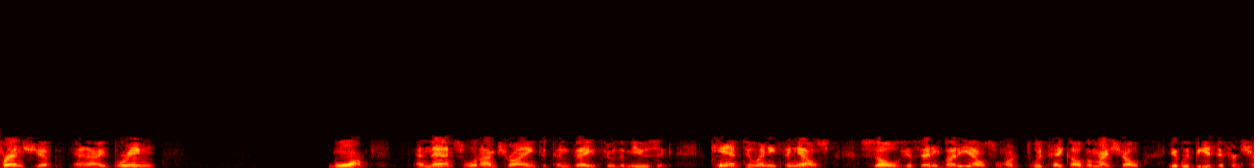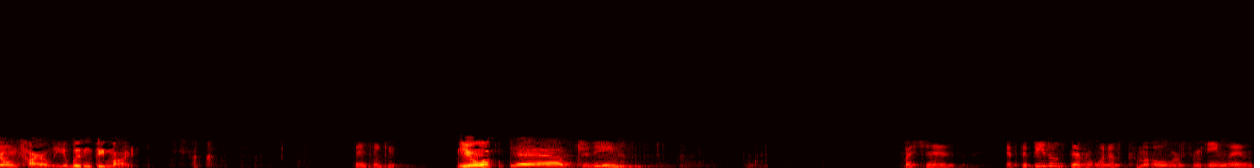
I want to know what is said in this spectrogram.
friendship and I bring warmth. And that's what I'm trying to convey through the music. Can't do anything else. So if anybody else want, would take over my show, it would be a different show entirely. It wouldn't be mine. Okay, thank you. You're welcome. We have Janine. Question is, if the Beatles never would have come over from England,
